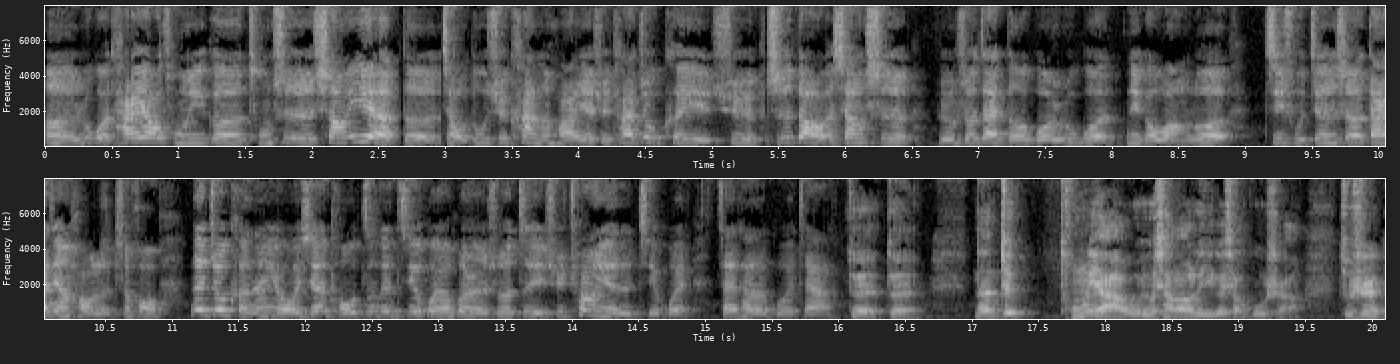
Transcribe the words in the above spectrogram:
嗯，如果他要从一个从事商业的角度去看的话，也许他就可以去知道，像是比如说在德国，如果那个网络基础建设搭建好了之后，那就可能有一些投资的机会，或者说自己去创业的机会，在他的国家。对对，那这同理啊，我又想到了一个小故事啊，就是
